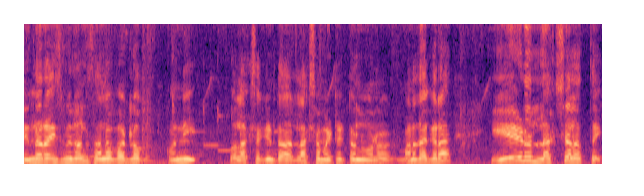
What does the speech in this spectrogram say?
చిన్న రైస్ మిల్ వాళ్ళు సన్నబడిలో కొన్ని ఓ లక్ష కింట లక్ష మెట్రిక్ టన్నులు కొన్నారు. మన దగ్గర ఏడు లక్షలు వస్తాయి.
